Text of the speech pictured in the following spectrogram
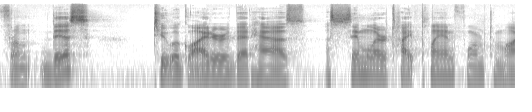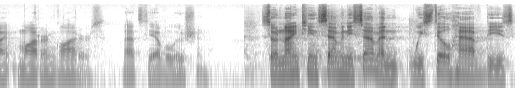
from this to a glider that has a similar type plan form to my modern gliders. That's the evolution. So 1977, we still have these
